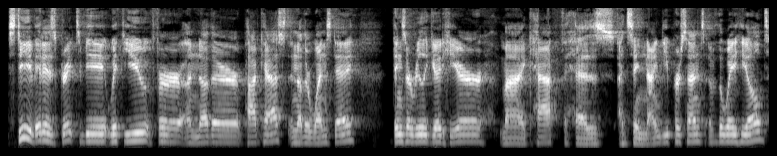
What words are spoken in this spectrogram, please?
Steve, it is great to be with you for another podcast, another Wednesday. Things are really good here. My calf has, I'd say, 90% of the way healed.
